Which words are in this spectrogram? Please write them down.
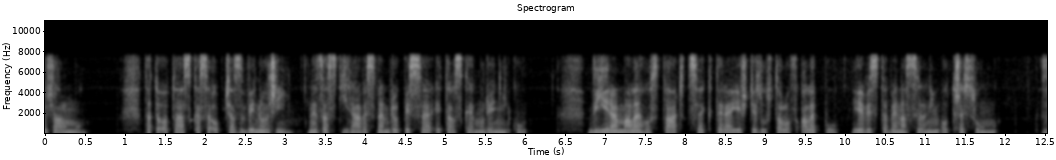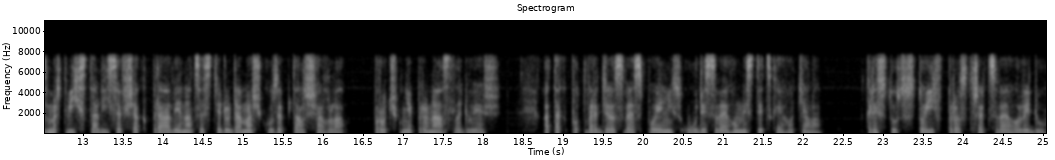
žalmu. Tato otázka se občas vynoří, nezastírá ve svém dopise italskému deníku. Víra malého státce, které ještě zůstalo v Alepu, je vystavena silným otřesům. Z mrtvých stalí se však právě na cestě do Damašku zeptal Šavla, proč mě pronásleduješ? A tak potvrdil své spojení s údy svého mystického těla. Kristus stojí v prostřed svého lidu,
